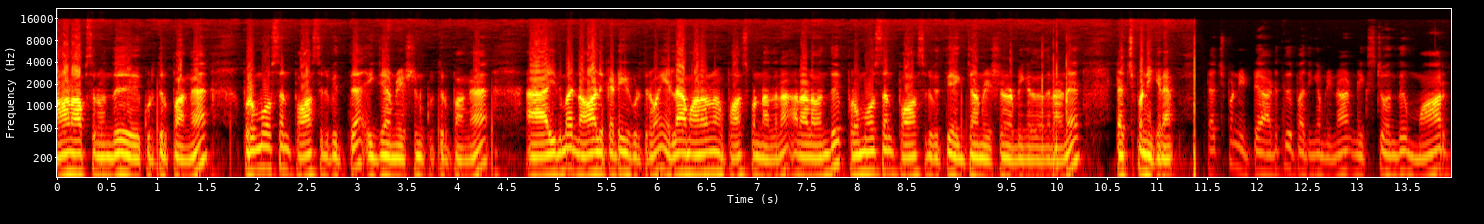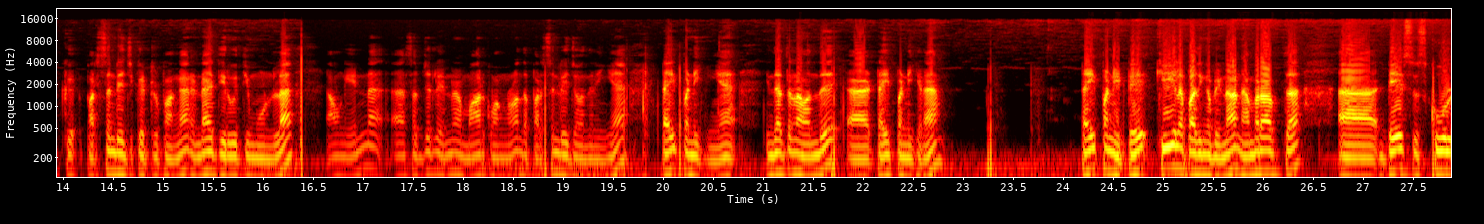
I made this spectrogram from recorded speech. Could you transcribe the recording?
நாலு ஆப்ஷன் வந்து கொடுத்துருப்பாங்க. ப்ரொமோஷன் பாஸ்டு வித் எக்ஸாமினேஷன் கொடுத்துருப்பாங்க. இது மாதிரி நாலு கேட்டகரி கொடுத்துருவாங்க எல்லா மாணவர்களும் பாஸ் பண்ணாதனா அதனால் வந்து ப்ரொமோஷன் பாஸ்டு வித் எக்ஸாமினேஷன் அப்படிங்கிறத வந்து நான் டச் பண்ணிக்கிறேன். டச் பண்ணிவிட்டு அடுத்தது பார்த்தீங்க அப்படின்னா நெக்ஸ்ட் வந்து மார்க் பர்சன்டேஜ் கேட்டிருப்பாங்க. ரெண்டாயிரத்தி இருபத்தி மூணில் அவங்க என்ன சப்ஜெக்டில் என்ன மார்க் வாங்கணும் அந்த பர்சன்டேஜை வந்து நீங்கள் டைப் பண்ணிக்கிங்க. இந்த இடத்துல நான் வந்து டைப் பண்ணிக்கிறேன். டைப் பண்ணிவிட்டு கீழே பார்த்தீங்க அப்படின்னா number of the days school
